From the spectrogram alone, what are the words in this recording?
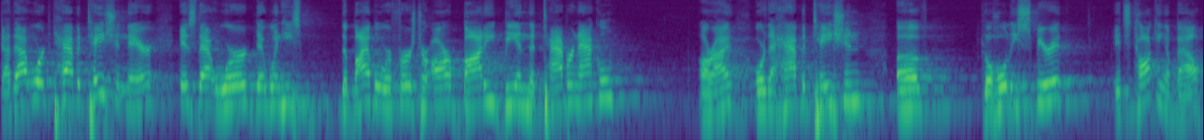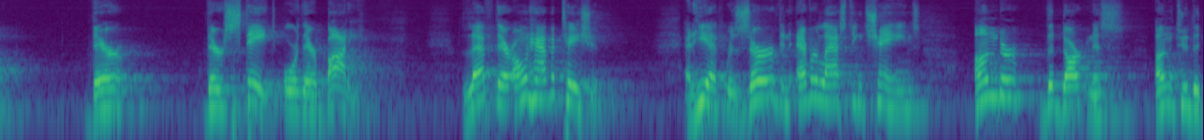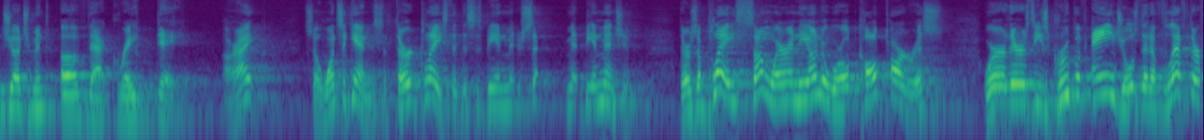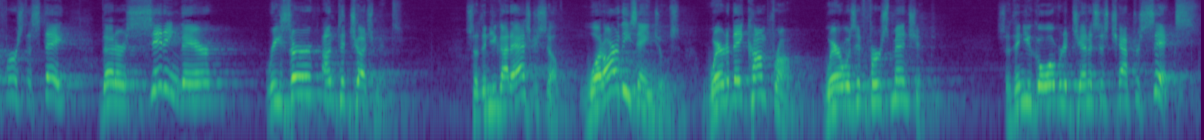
Now, that word habitation there is that word that when he's, the Bible refers to our body being the tabernacle, all right, or the habitation of the Holy Spirit. It's talking about their, their state or their body. Left their own habitation, and he hath reserved in everlasting chains under the darkness unto the judgment of that great day. All right? So, once again, it's the third place that this is being, being mentioned. There's a place somewhere in the underworld called Tartarus where there's these group of angels that have left their first estate that are sitting there reserved unto judgment. So then you got to ask yourself, what are these angels? Where did they come from? Where was it first mentioned? So then you go over to Genesis chapter 6.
